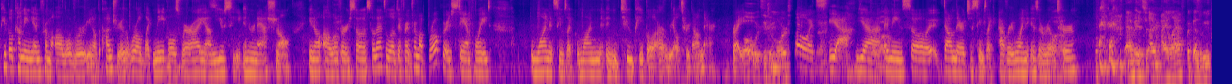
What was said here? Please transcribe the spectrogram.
people coming in from all over, you know, the country or the world, like Naples, where I am. UC international, you know, all over. So, so that's a little different from a brokerage standpoint. One, it seems like one in two people are a realtor down there, right? Oh, it's even more. Oh, it's that. yeah, yeah. Oh, I mean, so down there, it just seems like everyone is a realtor. I mean, it's, I, I laugh because we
